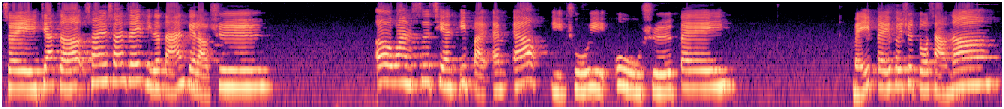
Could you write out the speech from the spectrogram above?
所以嘉泽算一算这一题的答案给老师，二万四千一百 ml 你除以五十杯，每一杯会是多少呢？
